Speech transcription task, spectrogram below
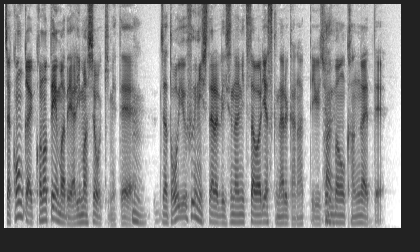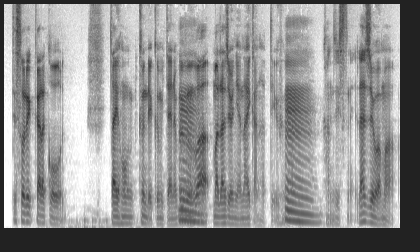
じゃあ今回このテーマでやりましょう決めて、うんじゃあどういう風にしたらリスナーに伝わりやすくなるかなっていう順番を考えて、で、それからこう、台本組んでいくみたいな部分は、まあラジオにはないかなっていう風う。なん感じですね。ラジオはまあ、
